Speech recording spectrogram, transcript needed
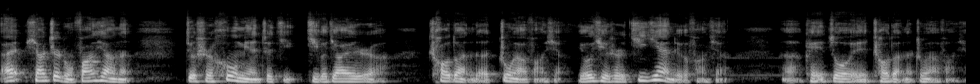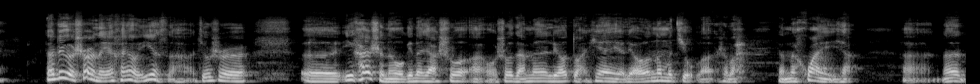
哎，像这种方向呢，就是后面这几几个交易日啊，超短的重要方向，尤其是基建这个方向，啊，可以作为超短的重要方向。但这个事儿呢也很有意思哈，就是，呃，一开始呢我跟大家说啊，我说咱们聊短线也聊了那么久了，是吧？咱们换一下啊，那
